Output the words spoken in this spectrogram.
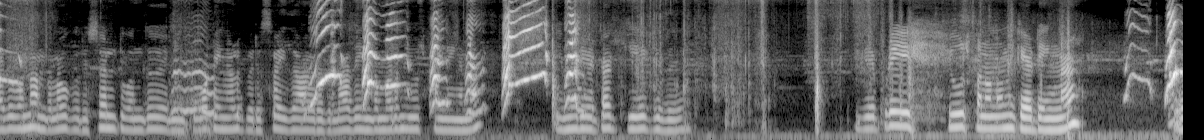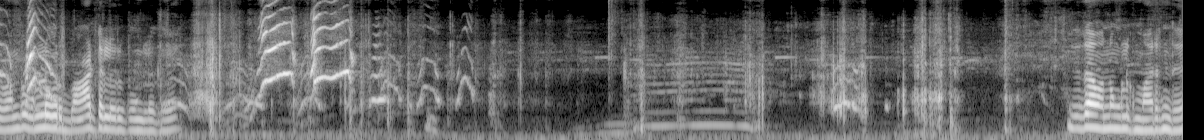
அது வந்து அந்தளவுக்கு ரிசல்ட் வந்து நீங்கள் போட்டிங்கனாலும் பெருசாக இதாகிறதில்ல அதே இந்த மருந்து யூஸ் பண்ணிங்கன்னா இமீடியட்டாக கேட்குது இது எப்படி யூஸ் பண்ணணும்னு கேட்டிங்கன்னா இது வந்து உள்ள ஒரு பாட்டில் இருக்குது உங்களுக்கு. இதுதான் வந்து உங்களுக்கு மருந்து.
